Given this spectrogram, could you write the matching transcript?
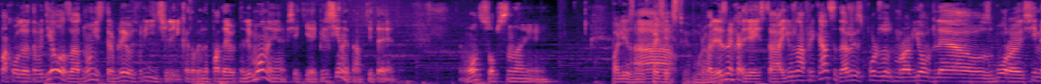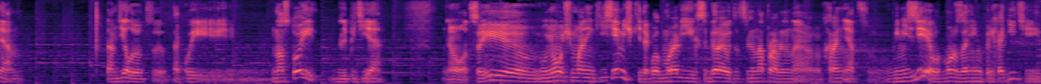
по ходу этого дела заодно истребляют вредителей, которые нападают на лимоны, всякие апельсины там в Китае. Вот, собственно, и Полезные а, в хозяйстве муравьи. Полезные хозяйства. А южноафриканцы даже используют муравьев для сбора семян. Там делают такой настой для питья. Вот. И у него очень маленькие семечки, так вот муравьи их собирают и целенаправленно хранят в гнезде, вот можно за ними приходить и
